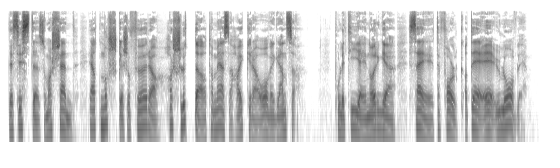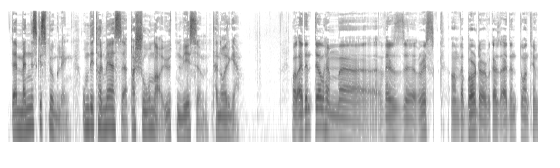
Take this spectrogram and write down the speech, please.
Det siste som har skjedd, er at norske sjåfører har slutta å ta med seg haikere over grensa. Politiet i Norge sier til folk at det er ulovlig. Det er menneskesmugling om de tar med seg personer uten visum til Norge. Well, I didn't tell him uh, there's a risk on the border because I didn't want him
